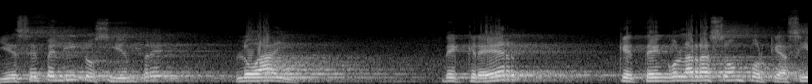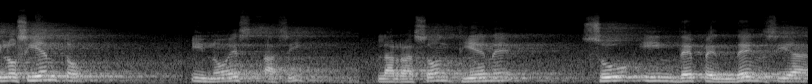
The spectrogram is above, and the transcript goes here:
Y ese peligro siempre lo hay, de creer que tengo la razón porque así lo siento. Y no es así. La razón tiene su independencia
